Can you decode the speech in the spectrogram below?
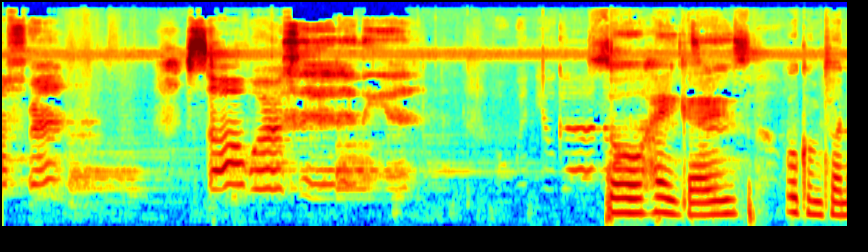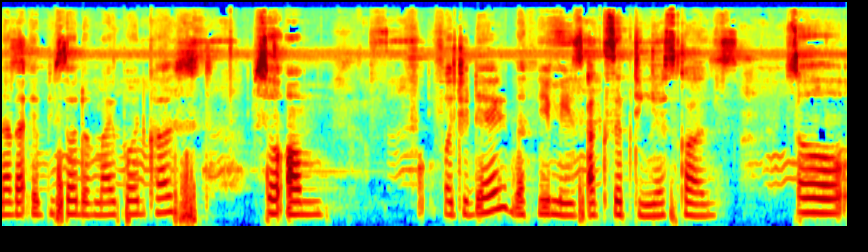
my friend. So worth it in the end. So, hey guys, welcome to another episode of my podcast. So, um, for, for today, the theme is accepting your scars. So,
